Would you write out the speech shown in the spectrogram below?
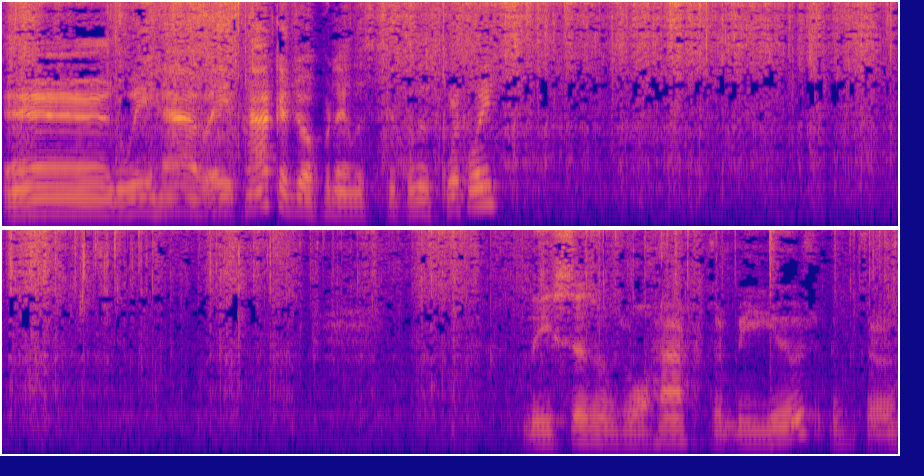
And we have a package opening. Let's get to this quickly. These scissors will have to be used they're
